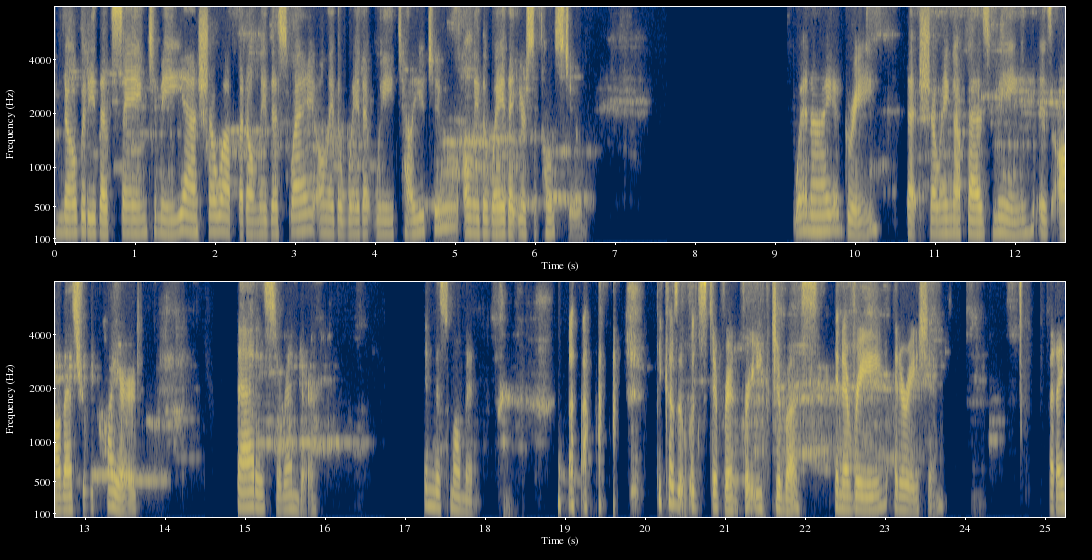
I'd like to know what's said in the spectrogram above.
nobody that's saying to me, yeah, show up, but only this way, only the way that we tell you to, only the way that you're supposed to. When I agree that showing up as me is all that's required, that is surrender in this moment. because it looks different for each of us in every iteration. But I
